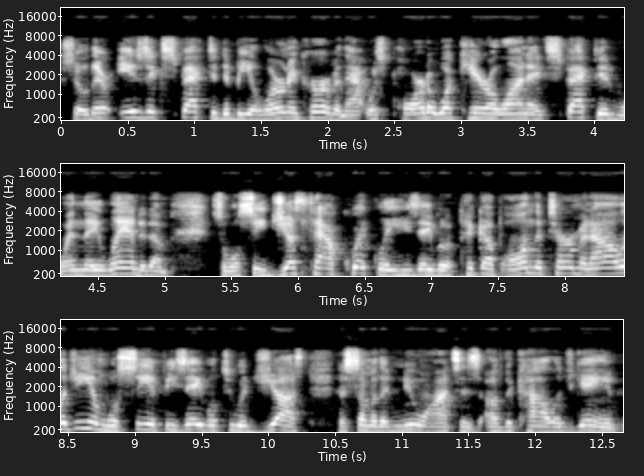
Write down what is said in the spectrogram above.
so there is expected to be a learning curve, and that was part of what Carolina expected when they landed him. So we'll see just how quickly he's able to pick up on the terminology, and we'll see if he's able to adjust to some of the nuances of the college game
